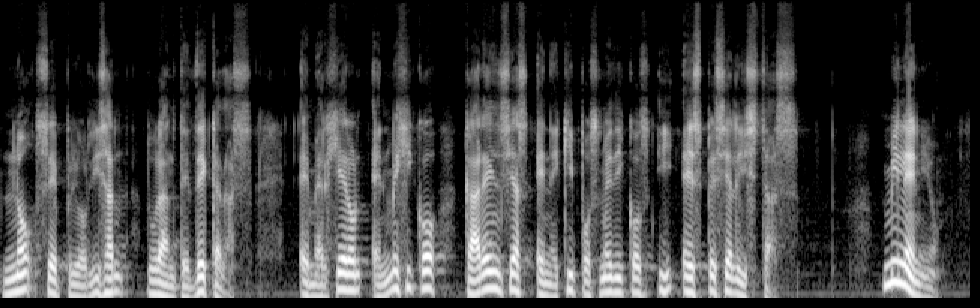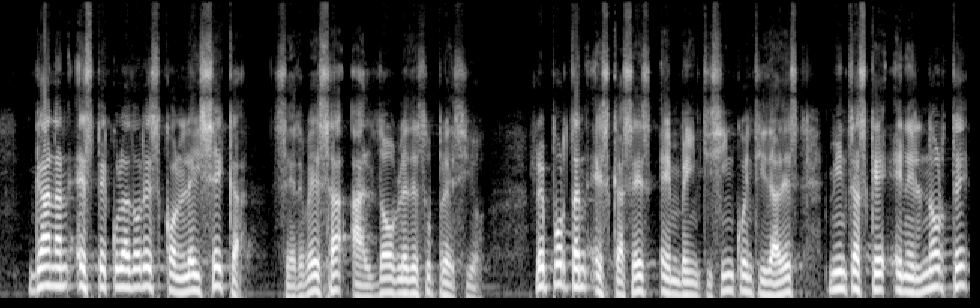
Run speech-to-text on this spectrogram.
no se priorizan durante décadas. Emergieron en México carencias en equipos médicos y especialistas. Milenio. Ganan especuladores con ley seca, cerveza al doble de su precio. Reportan escasez en 25 entidades, mientras que en el norte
